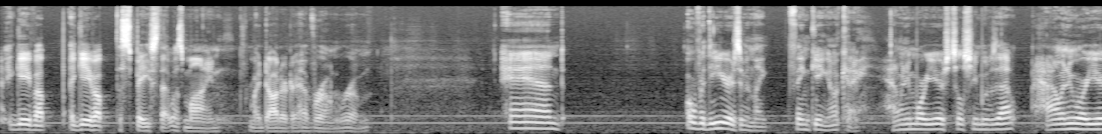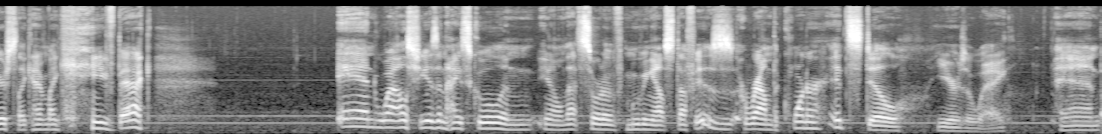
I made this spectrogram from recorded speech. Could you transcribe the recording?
I gave up. I gave up the space that was mine for my daughter to have her own room. And over the years, I've been like thinking, okay, how many more years till she moves out? How many more years till I can have my cave back? And while she is in high school and, you know, that sort of moving out stuff is around the corner, it's still years away. And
